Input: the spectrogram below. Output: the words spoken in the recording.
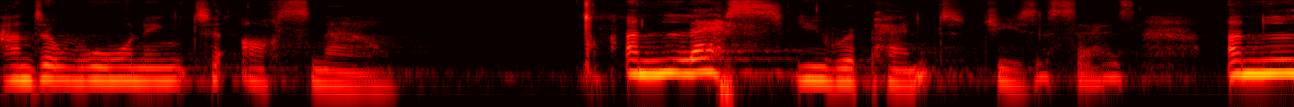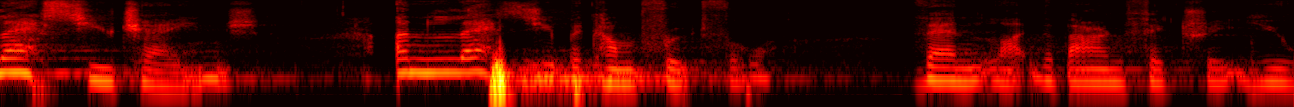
and a warning to us now. Unless you repent, Jesus says, unless you change, unless you become fruitful, then, like the barren fig tree, you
